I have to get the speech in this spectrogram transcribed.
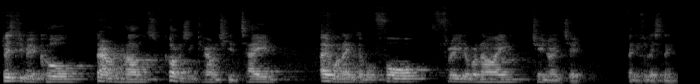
please give me a call, Darren Hunt, College and County and Thame, 01844 399 292. Thank you for listening.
